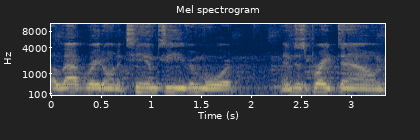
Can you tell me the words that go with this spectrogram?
elaborate on the TMZ even more. And just break down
